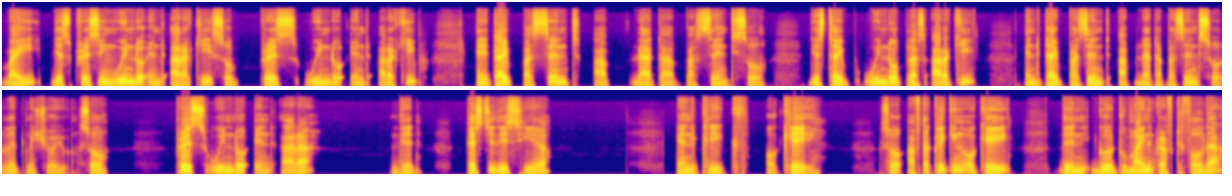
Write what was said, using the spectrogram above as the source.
by just pressing window and R key. So press window and arrow key and type percent up data percent. So just type window plus arrow key and type percent up data percent. So let me show you. So press window and arrow then paste this here and click ok. So after clicking ok then go to minecraft folder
